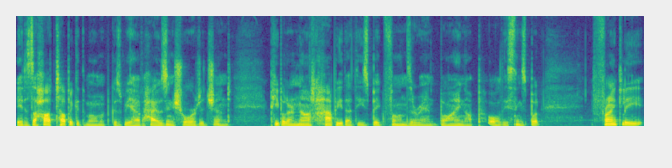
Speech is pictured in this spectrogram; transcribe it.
it is a hot topic at the moment because we have housing shortage and people are not happy that these big funds are in buying up all these things. But frankly,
